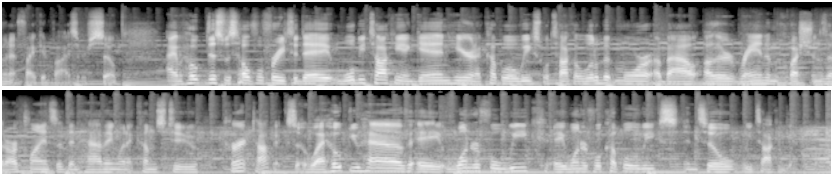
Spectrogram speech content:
doing at Fike Advisors. So I hope this was helpful for you today. We'll be talking again here in a couple of weeks. We'll talk a little bit more about other random questions that our clients have been having when it comes to current topics. So I hope you have a wonderful week, a wonderful couple of weeks until we talk again.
